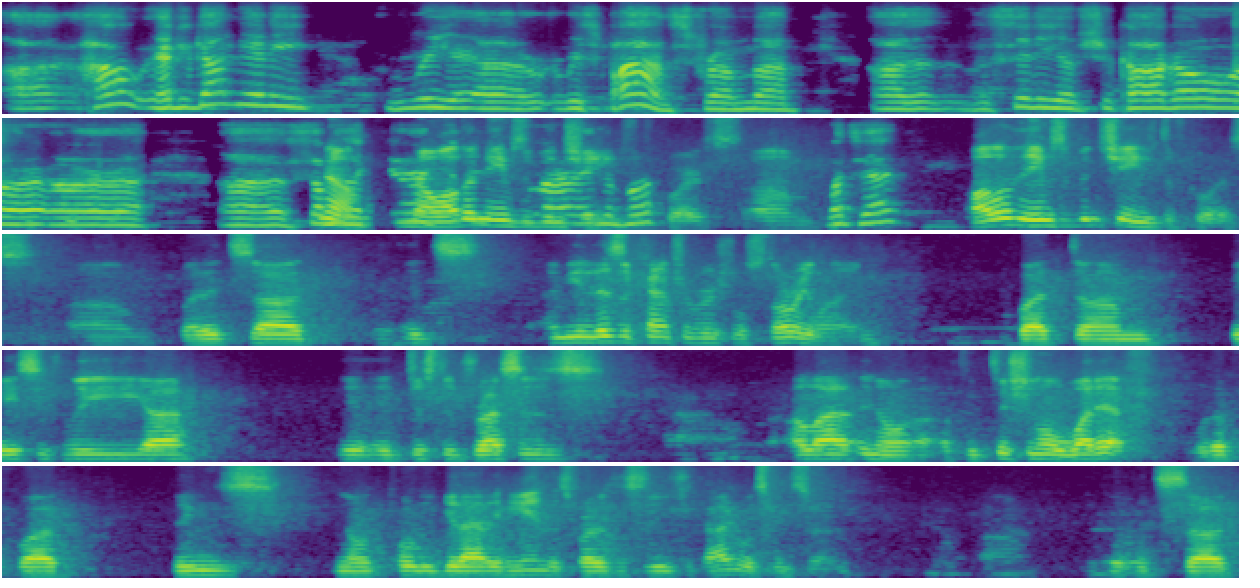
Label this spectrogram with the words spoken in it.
Uh, how have you gotten any re, uh, response from uh, uh, the city of Chicago or, or uh, some no, of the no, all the names have been are in the changed, of course. Um, What's that? all of the names have been changed, of course. Um, but it's, uh, it's, I mean, it is a controversial storyline, but um, basically, uh, it, it just addresses a lot, you know, a fictional what if. What if uh, things, you know, totally get out of hand as far as the city of Chicago is concerned? Um, it's, uh,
